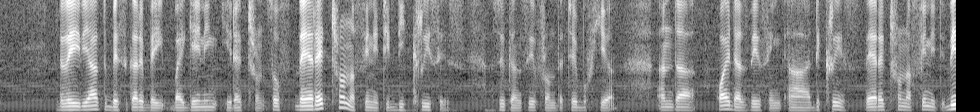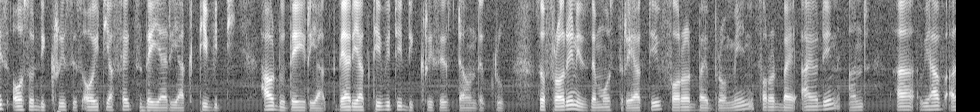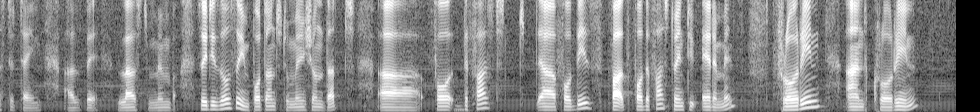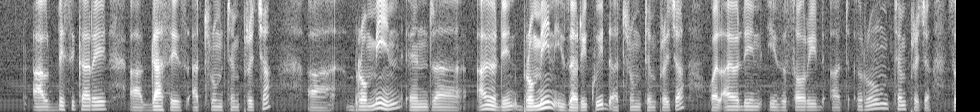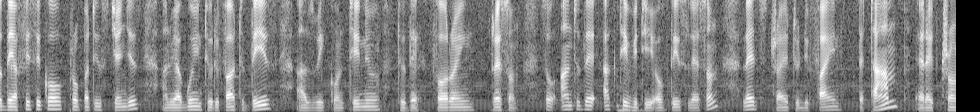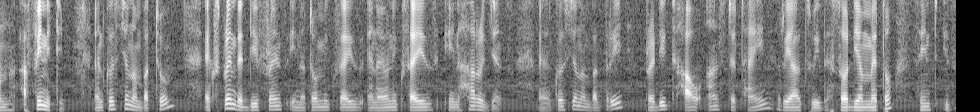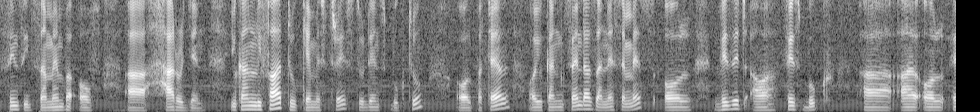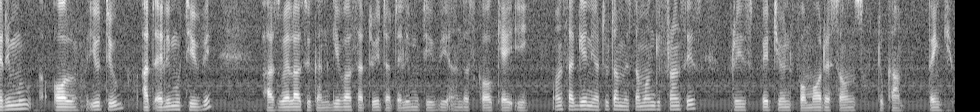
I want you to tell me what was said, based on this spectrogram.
They react basically by, by gaining electron. So the electron affinity decreases, as you can see from the table here. And uh, why does this in, uh, decrease? The electron affinity. This also decreases or it affects their reactivity how do they react? Their reactivity decreases down the group. So fluorine is the most reactive followed by bromine followed by iodine and uh, we have astatine as the last member. So it is also important to mention that uh, for the first uh, for these for the first 20 elements fluorine and chlorine are basically uh, gases at room temperature bromine and uh, iodine. Bromine is a liquid at room temperature while iodine is a solid at room temperature. So their physical properties changes and we are going to refer to these as we continue to the following lesson. So onto the activity of this lesson let's try to define the term electron affinity. And question number two Explain the difference in atomic size and ionic size in halogens. And question number three, predict how astatine reacts with sodium metal since it's, since it's a member of a halogen. You can refer to chemistry students book 2 or Patel or you can send us an SMS or visit our Facebook uh, uh, or Elimu or YouTube at Elimu TV as well as you can give us a tweet at Elimu TV underscore KE. Once again, your tutor, Mr. Mangi Francis. Please stay tuned for more lessons to come. Thank you.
